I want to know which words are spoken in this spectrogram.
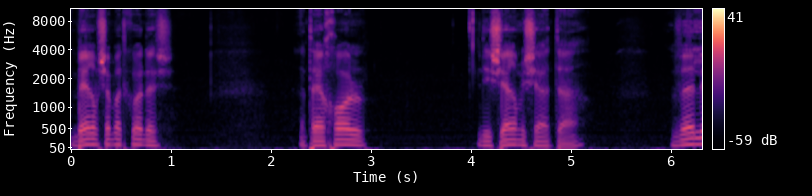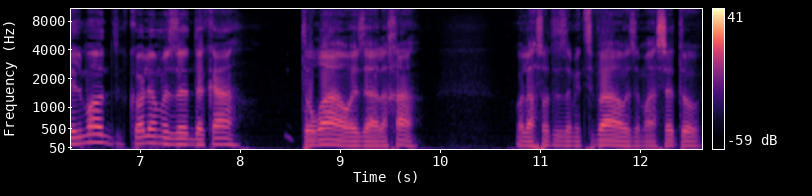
בערב שבת קודש. אתה יכול להישאר מי שאתה, וללמוד כל יום איזה דקה תורה או איזה הלכה, או לעשות איזה מצווה או איזה מעשה טוב.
